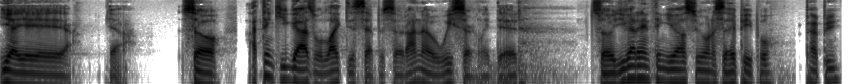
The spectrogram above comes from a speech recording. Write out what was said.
Yeah, yeah, yeah, yeah, yeah. So I think you guys will like this episode. I know we certainly did. So you got anything else you want to say, people? Peppy.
